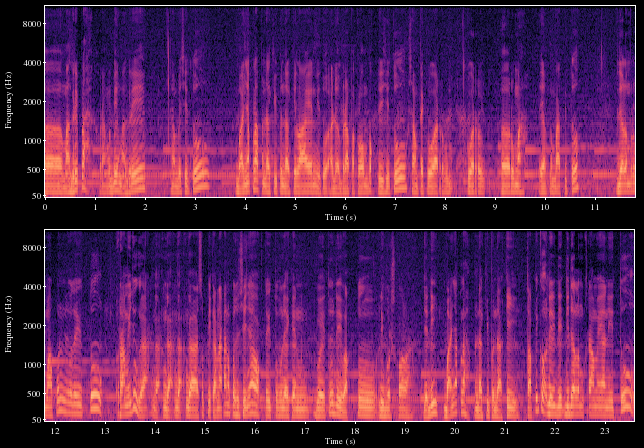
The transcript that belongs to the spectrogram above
uh, maghrib lah kurang lebih maghrib sampai situ banyaklah pendaki-pendaki lain gitu. Ada berapa kelompok di situ sampai keluar keluar e, rumah yang tempat itu. Di dalam rumah pun waktu itu ramai juga nggak nggak nggak nggak sepi. Karena kan posisinya waktu itu pendakian gue itu di waktu libur sekolah. Jadi banyaklah pendaki-pendaki. Tapi kok di, di, di dalam keramaian itu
